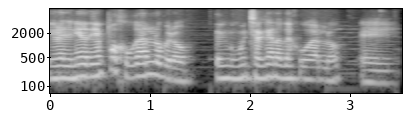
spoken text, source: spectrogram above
Yo no he tenido tiempo de jugarlo, pero tengo muchas ganas de jugarlo. eh,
